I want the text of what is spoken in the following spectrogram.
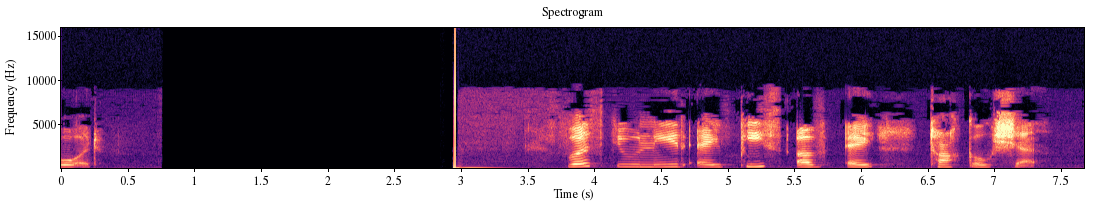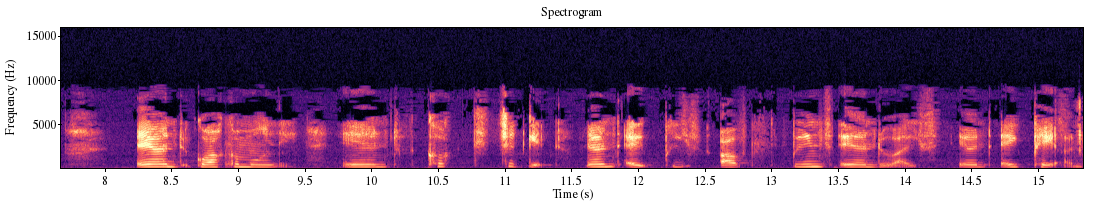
old. First, you need a piece of a taco shell, and guacamole, and cooked chicken, and a piece of beans and rice, and a pan.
